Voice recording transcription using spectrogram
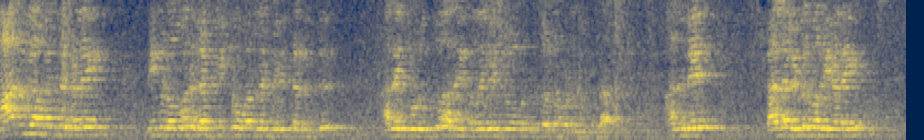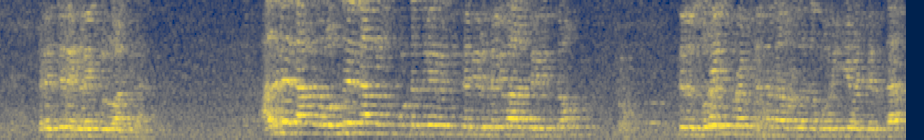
நான்கு அமைச்சர்களை நீங்கள் ஒவ்வொரு கட்சிக்கும் ஒன்றை பிரித்தெடுத்து அதை கொடுத்து அதை நிறைவேற்றுவோம் என்று சொல்லப்பட்டிருக்கிறார் அதிலே பல இழுபறிகளையும் பிரச்சனைகளையும் உருவாக்கினார் அதிலே நாங்கள் ஒன்றை நாங்கள் கூட்டத்திலே வைத்து தெளிவு தெளிவாக தெரிவித்தோம். திரு சுரேஷ் பிரேமச்சந்திரன் அவர்கள் அந்த கோரிக்கை வைத்திருந்தார்.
